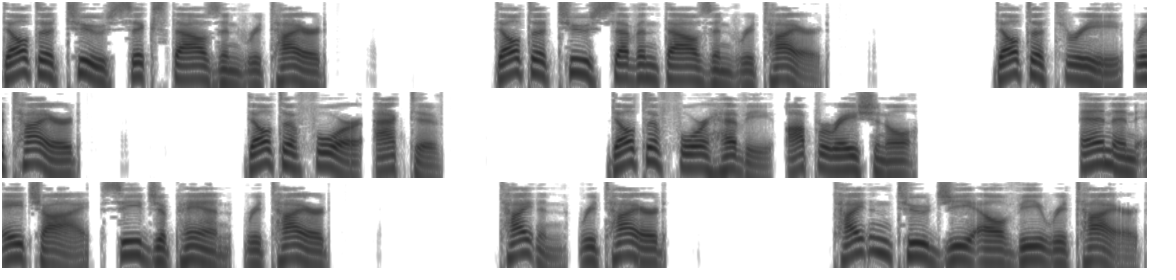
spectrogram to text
Delta 2 6000 retired. Delta 2 7000 retired. Delta 3, retired Delta 4, active. Delta 4 Heavy, operational. N and HI, C Japan, retired. Titan, retired. Titan 2 GLV retired.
